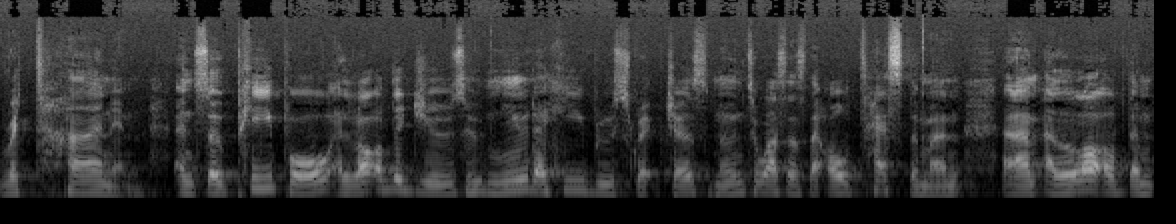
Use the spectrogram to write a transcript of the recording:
returning. And so, people, a lot of the Jews who knew the Hebrew scriptures, known to us as the Old Testament, um, a lot of them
